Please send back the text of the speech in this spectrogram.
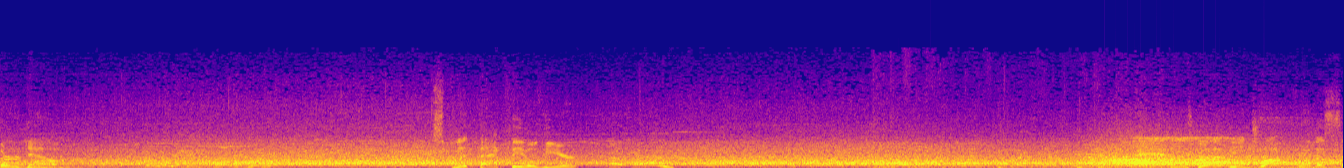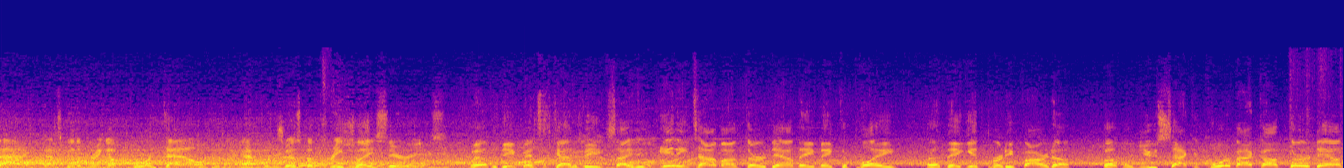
third down. Split backfield here. And he's going to be dropped for the sack. Going to bring up fourth down after just a three-play series. Well, the defense has got to be excited. Anytime on third down they make the play, uh, they get pretty fired up. But when you sack a quarterback on third down,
